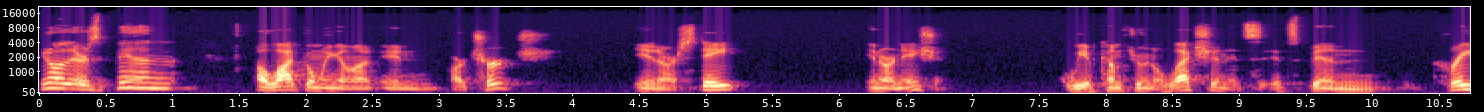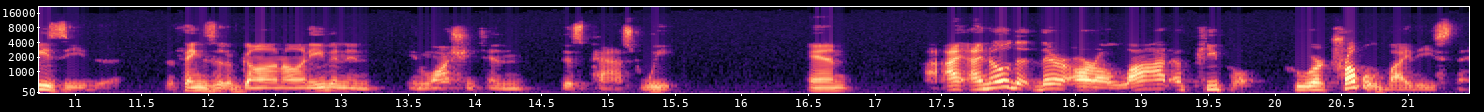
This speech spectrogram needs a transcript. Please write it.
You know, there's been a lot going on in our church, in our state, in our nation. We have come through an election. It's, it's been crazy, the, the things that have gone on, even in, in Washington this past week. And I, I know that there are a lot of people who are troubled by these things.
